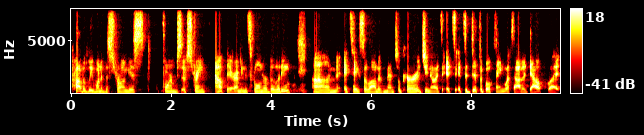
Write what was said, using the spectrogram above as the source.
probably one of the strongest forms of strength out there. I mean, it's vulnerability. Um, it takes a lot of mental courage. You know, it's it's it's a difficult thing without a doubt, but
